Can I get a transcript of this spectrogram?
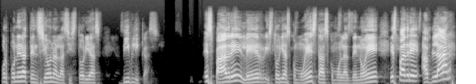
por poner atención a las historias bíblicas. Es padre leer historias como estas, como las de Noé. Es padre hablar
